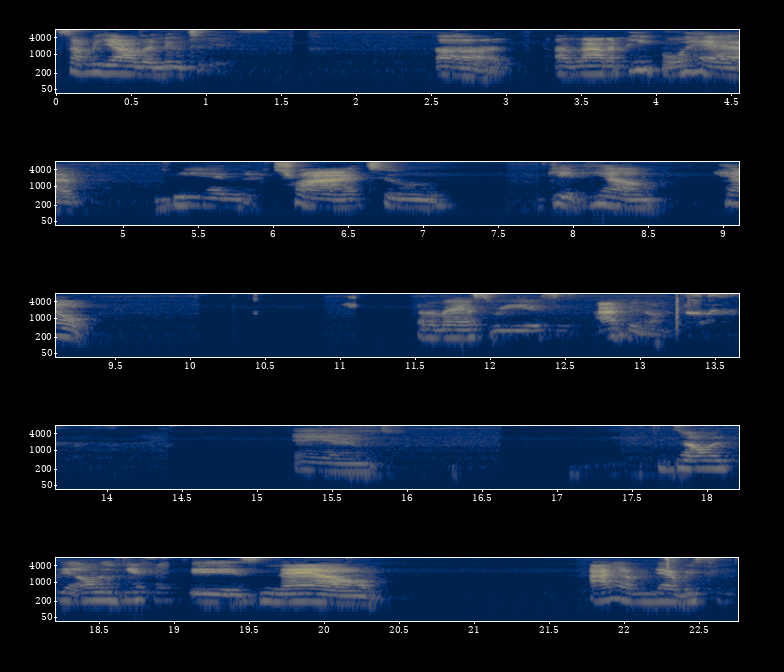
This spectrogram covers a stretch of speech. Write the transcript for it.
some of y'all are new to this. Uh, a lot of people have been trying to get him help for the last three years since I've been on this. And the only the only difference is now I have never seen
